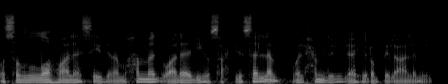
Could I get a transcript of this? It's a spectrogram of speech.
وصلى الله على سيدنا محمد وعلى آله وصحبه وسلم والحمد لله رب العالمين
